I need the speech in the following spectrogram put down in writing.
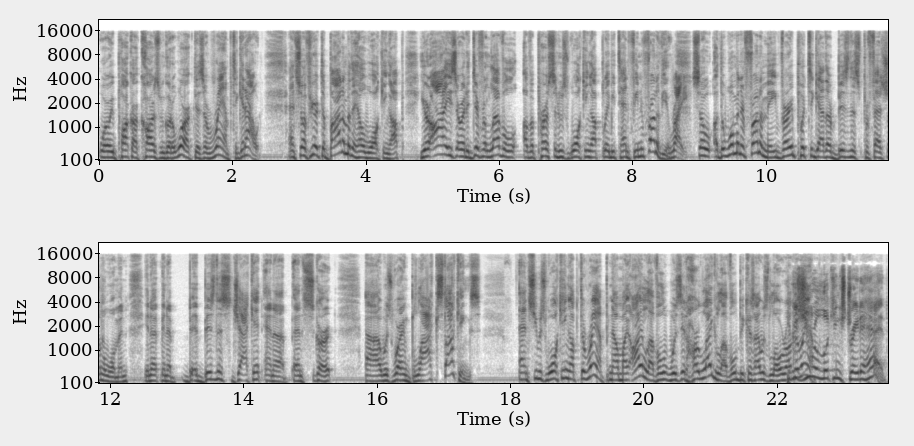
where we park our cars when we go to work. There's a ramp to get out, and so if you're at the bottom of the hill walking up, your eyes are at a different level of a person who's walking up maybe ten feet in front of you. Right. So uh, the woman in front of me, very put together business professional woman in a in a b- business jacket and a and skirt, uh, was wearing black stockings. And she was walking up the ramp. Now my eye level was at her leg level because I was lower on the ramp. because you were looking straight ahead,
